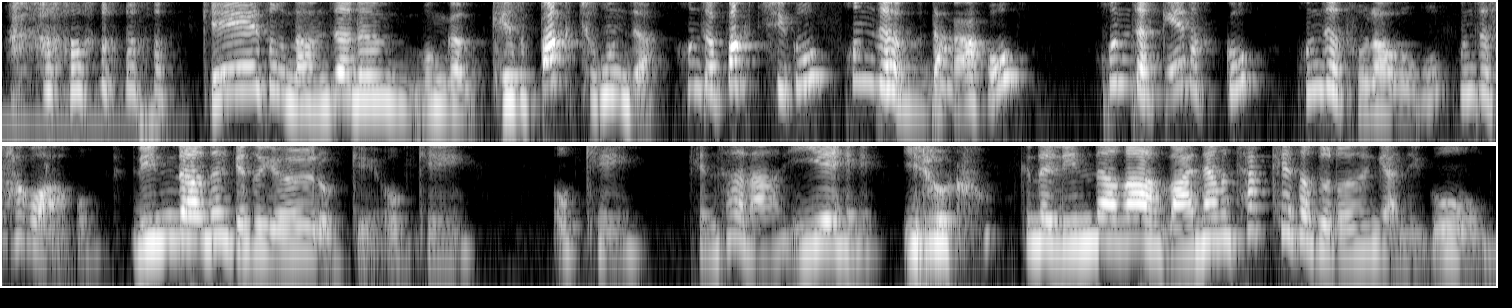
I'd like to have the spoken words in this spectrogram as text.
계속 남자는 뭔가 계속 빡쳐 혼자. 혼자 빡치고 혼자 나가고 혼자 깨닫고 혼자 돌아오고 혼자 사과하고. 린다는 계속 여유롭게 오케이. 오케이. 괜찮아. 이해해. 이러고. 근데 린다가 마냥 착해서 그러는 게 아니고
